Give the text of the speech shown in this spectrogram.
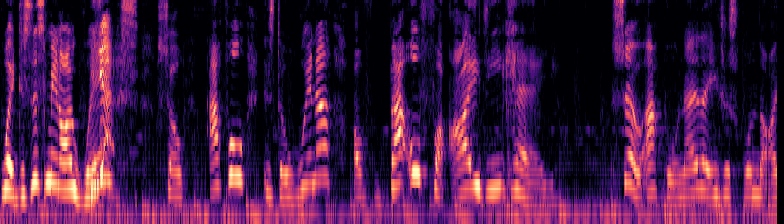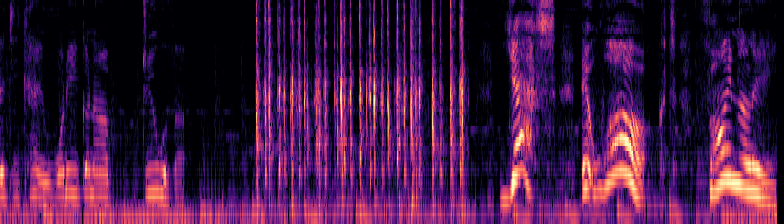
Wait, does this mean I win? Yes! So, Apple is the winner of Battle for IDK. So, Apple, now that you just won the IDK, what are you gonna do with it? Yes, it worked! Finally!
